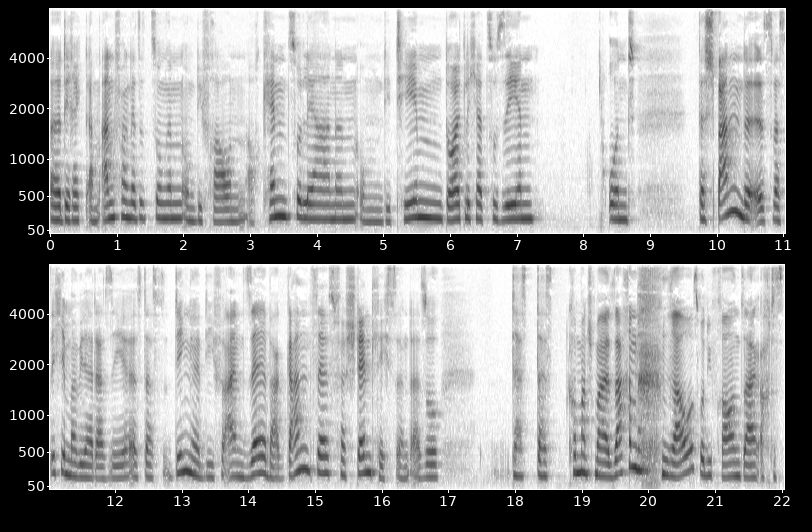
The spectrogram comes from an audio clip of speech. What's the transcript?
äh, direkt am Anfang der Sitzungen, um die Frauen auch kennenzulernen, um die Themen deutlicher zu sehen. Und das Spannende ist, was ich immer wieder da sehe, ist, dass Dinge, die für einen selber ganz selbstverständlich sind, also das, das kommen manchmal Sachen raus, wo die Frauen sagen, ach, das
